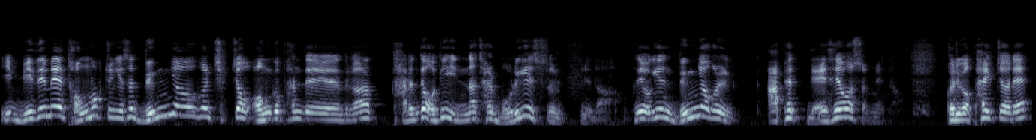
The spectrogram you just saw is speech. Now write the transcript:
이 믿음의 덕목 중에서 능력을 직접 언급한 데가 다른데 어디 있나 잘 모르겠습니다. 근데 여기는 능력을 앞에 내세웠습니다. 그리고 8절에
